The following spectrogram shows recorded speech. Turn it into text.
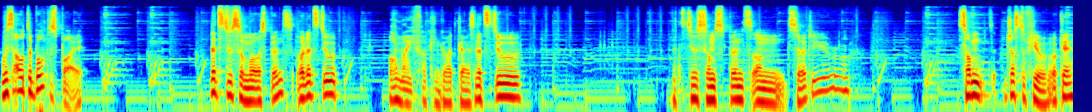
Without the bonus buy. Let's do some more spins. Or let's do... Oh my fucking god, guys. Let's do... Do some spins on 30 euro? Some... Just a few, okay?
